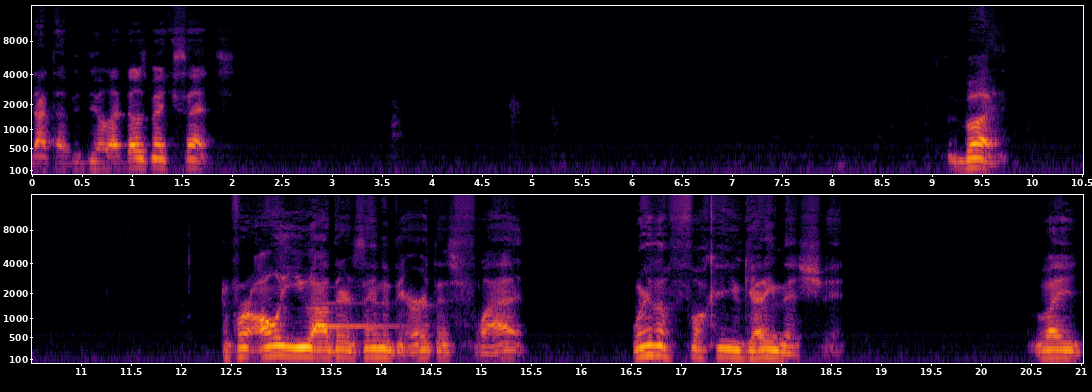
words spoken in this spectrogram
that type of deal. That does make sense. But for all of you out there saying that the earth is flat, where the fuck are you getting this shit? Like,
